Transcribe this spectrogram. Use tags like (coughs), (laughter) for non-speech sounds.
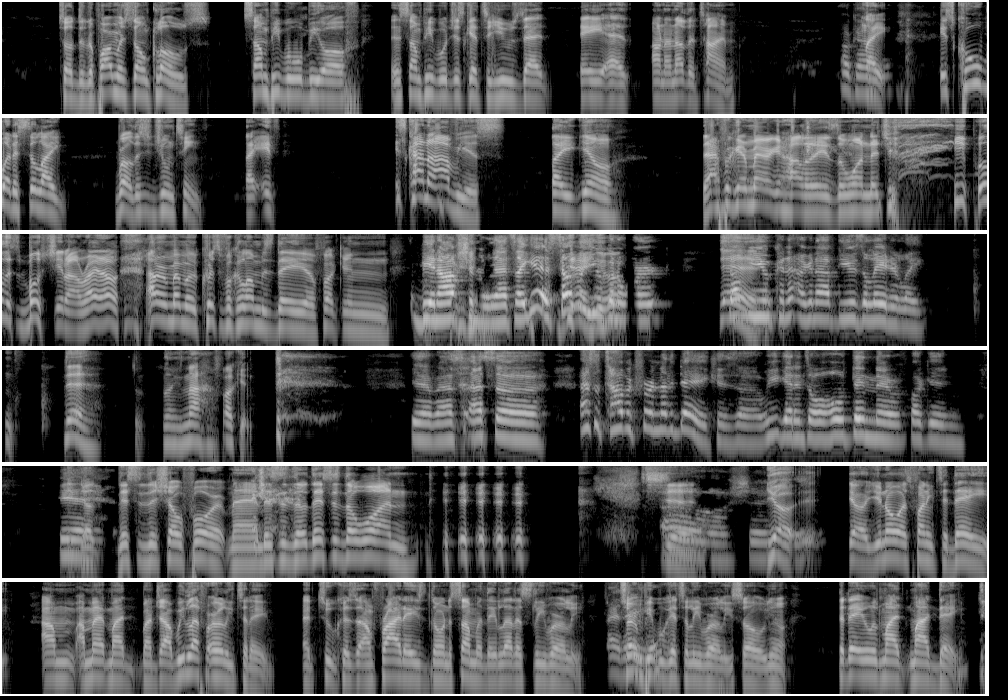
So the departments don't close. Some people will be off, and some people just get to use that day at on another time. Okay. like it's cool, but it's still like, bro, this is Juneteenth. Like it's it's kind of obvious. Like, you know, the African American holiday is the one that you (laughs) you pull this bullshit on, right? I don't, I don't remember Christopher Columbus Day or fucking being optional. That's like, yeah, some Yeah, of you you gonna work. yeah, Some of you can are gonna have to use it later. Like, yeah. Like, nah, fuck it. (laughs) yeah, but that's that's uh that's a topic for another day because uh we get into a whole thing there with fucking yeah. Yo, this is the show for it, man. This is the (laughs) this is the one. (laughs) Shit. Oh shit. Yo, shit. yo, you know what's funny? Today, I'm I'm at my my job. We left early today at two because on Fridays during the summer they let us leave early. There Certain you go. people get to leave early, so you know, today was my my day. (laughs)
